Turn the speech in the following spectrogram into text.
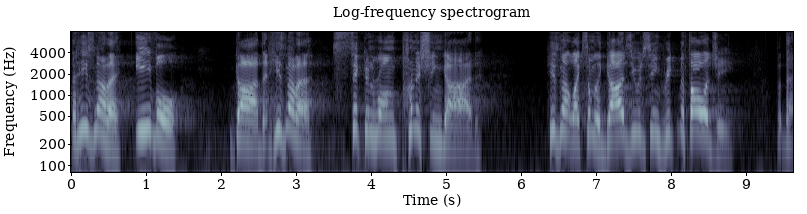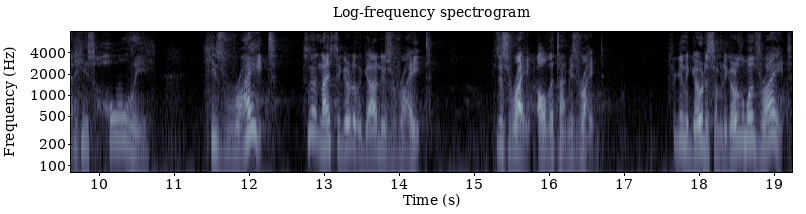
That he's not an evil God, that he's not a sick and wrong punishing God. He's not like some of the gods you would see in Greek mythology, but that he's holy. He's right. Isn't it nice to go to the God who's right? He's just right all the time. He's right. If you're going to go to somebody, go to the one's right.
